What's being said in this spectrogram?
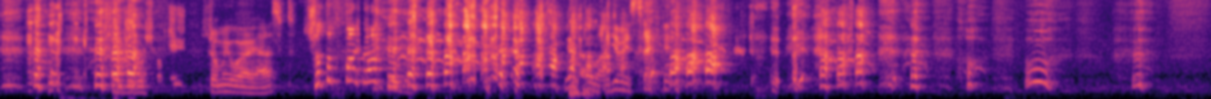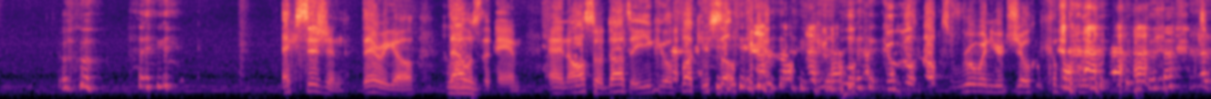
Hey, Google, show, me, show me where I asked. Shut the fuck up, Google. Hold on, give me a second. Excision. There we go. That was the name. And also, Dante, you can go fuck yourself. Google, Google helped ruin your joke completely. I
